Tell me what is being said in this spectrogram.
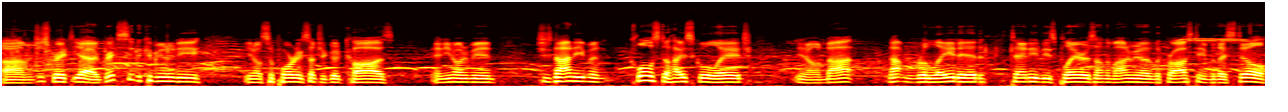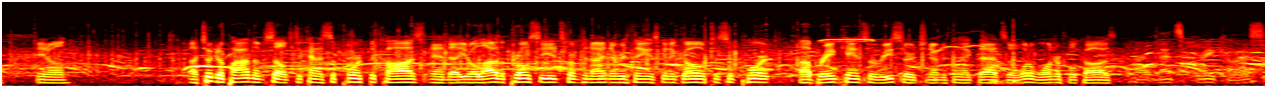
Um, just great. Yeah, great to see the community, you know, supporting such a good cause. And you know what I mean. She's not even close to high school age. You know, not not related to any of these players on the Monument lacrosse team, but they still, you know, uh, took it upon themselves to kind of support the cause. And, uh, you know, a lot of the proceeds from tonight and everything is going to go to support uh, brain cancer research and everything like that. So, what a wonderful cause. That's a great cause.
